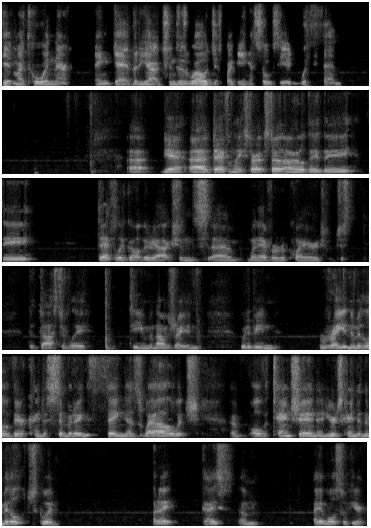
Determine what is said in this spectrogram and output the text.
dip my toe in there and get the reactions as well, just by being associated with them. Uh, yeah, uh, definitely. Star- Sterling Oil, they, they, they definitely got the reactions um, whenever required. Just the dastardly team, and I was writing, would have been right in the middle of their kind of simmering thing as well, which um, all the tension, and you're just kind of in the middle, just going, "All right, guys, um, I am also here."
